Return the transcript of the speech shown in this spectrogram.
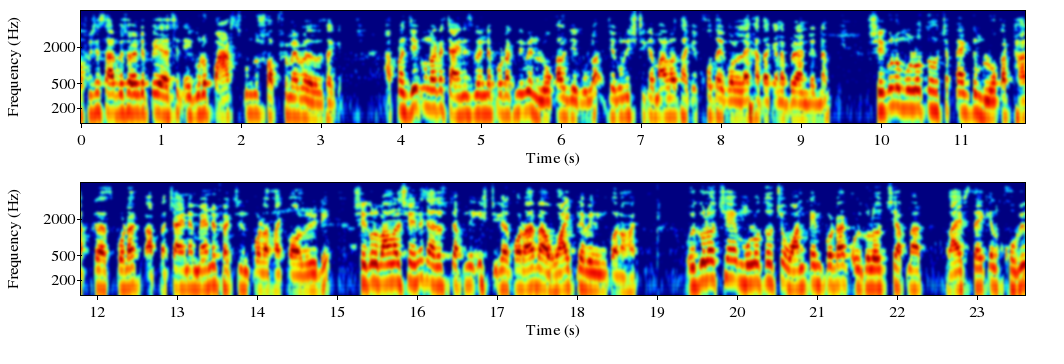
অফিসে সার্ভিস ওয়ারেন্টি পেয়ে যাচ্ছেন, এগুলো পার্টস কিন্তু সবসময় অ্যাভেলেবেল থাকে। আপনার যে কোনো একটা চাইনিজ ব্র্যান্ডের প্রোডাক্ট নেবেন লোকাল যেগুলো যেগুলো স্টিকার মালা থাকে খোদাই করে লেখা থাকে না ব্র্যান্ডের নাম। সেগুলো মূলত হচ্ছে আপনার একদম লোকাল থার্ড ক্লাস প্রোডাক্ট আপনার চায়না ম্যানুফ্যাকচারিং করা থাকে অলরেডি সেগুলো বাংলাদেশে এনে চার্জ হচ্ছে আপনি স্টিকার করা বা হোয়াইট লেবেলিং করা হয়। ওইগুলো হচ্ছে মূলত হচ্ছে ওয়ান টাইম প্রোডাক্ট ওইগুলো হচ্ছে আপনার লাইফ সাইকেল খুবই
